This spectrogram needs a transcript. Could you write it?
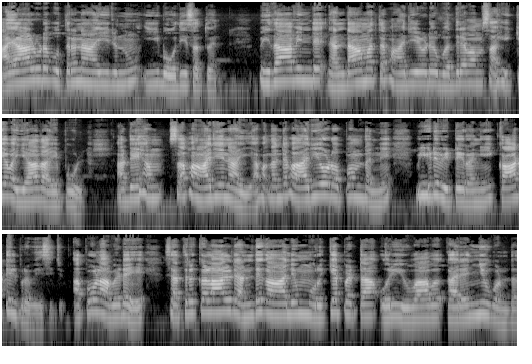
അയാളുടെ പുത്രനായിരുന്നു ഈ ബോധിസത്വൻ. പിതാവിന്റെ രണ്ടാമത്തെ ഭാര്യയുടെ ഉപദ്രവം സഹിക്ക വയ്യാതായപ്പോൾ അദ്ദേഹം സഭാര്യനായി. തന്റെ ഭാര്യയോടൊപ്പം തന്നെ വീട് വിട്ടിറങ്ങി കാട്ടിൽ പ്രവേശിച്ചു. അപ്പോൾ അവിടെ ശത്രുക്കളാൽ രണ്ട് കാലും മുറിക്കപ്പെട്ട ഒരു യുവാവ് കരഞ്ഞുകൊണ്ട്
